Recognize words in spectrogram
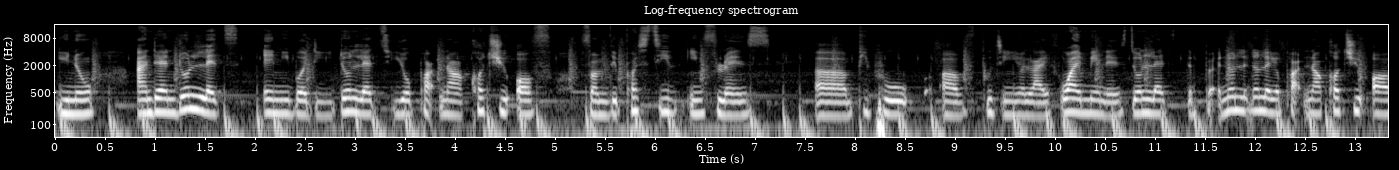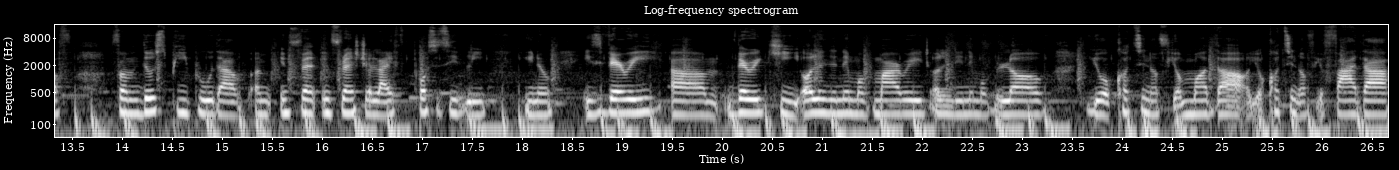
you know. And then don't let anybody don't let your partner cut you off from the positive influence um, people have put in your life. What I mean is, don't let the don't don't let your partner cut you off from those people that have um, influ- influenced your life positively. You know, it's very um, very key. All in the name of marriage, all in the name of love. You're cutting off your mother, or you're cutting off your father,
